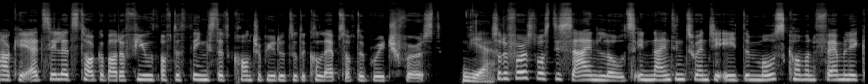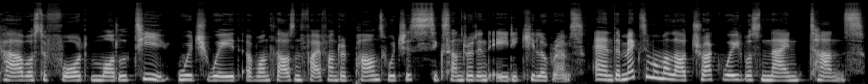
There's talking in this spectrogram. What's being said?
Okay, I'd say let's talk about a few of the things that contributed to the collapse of the bridge first. Yeah. So the first was design loads. In 1928, the most common family car was the Ford Model T, which weighed uh, 1,500 pounds, which is 680 kilograms. And the maximum allowed truck weight was 9 tons.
